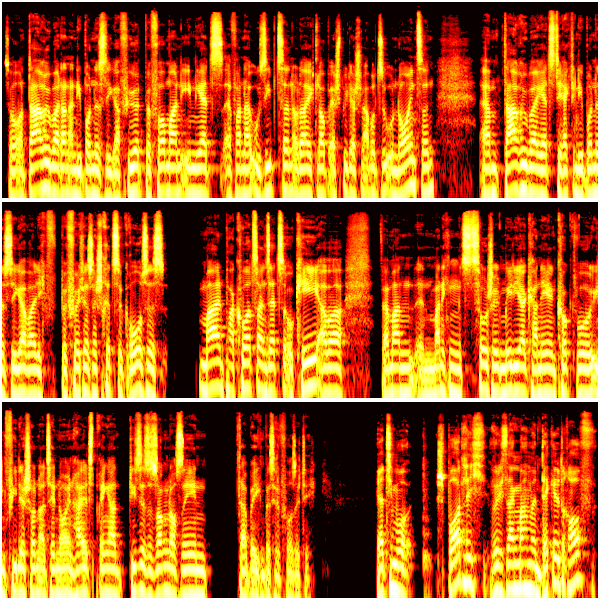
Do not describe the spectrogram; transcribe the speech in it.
So, und darüber dann an die Bundesliga führt, bevor man ihn jetzt äh, von der U17 oder ich glaube, er spielt ja schon ab und zu U19, ähm, darüber jetzt direkt in die Bundesliga, weil ich befürchte, dass der Schritt zu groß ist. Mal ein paar Kurzeinsätze okay, aber wenn man in manchen Social-Media-Kanälen guckt, wo ihn viele schon als den neuen Heilsbringer diese Saison noch sehen, da bin ich ein bisschen vorsichtig. Ja, Timo, sportlich würde ich sagen, machen wir einen Deckel drauf.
